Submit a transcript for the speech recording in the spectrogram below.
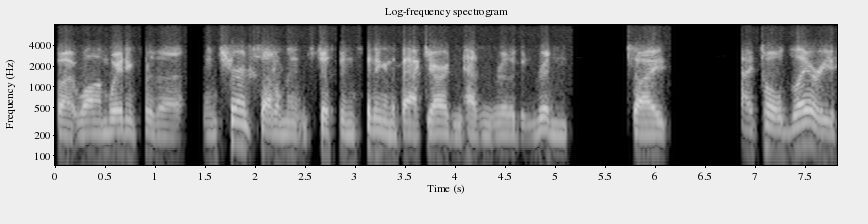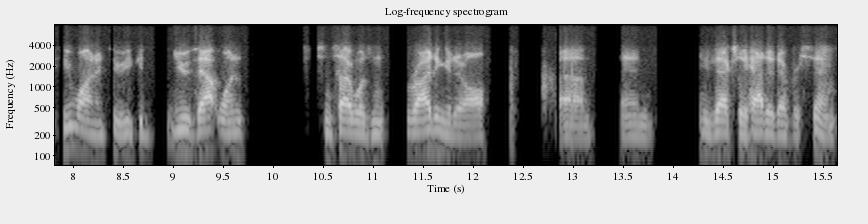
but while I'm waiting for the insurance settlement, it's just been sitting in the backyard and hasn't really been ridden. So I I told Larry if he wanted to, he could use that one since I wasn't riding it at all. Um, and he's actually had it ever since.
